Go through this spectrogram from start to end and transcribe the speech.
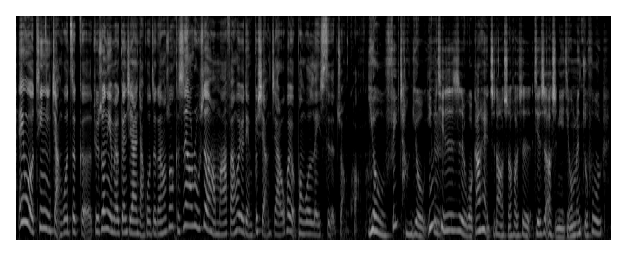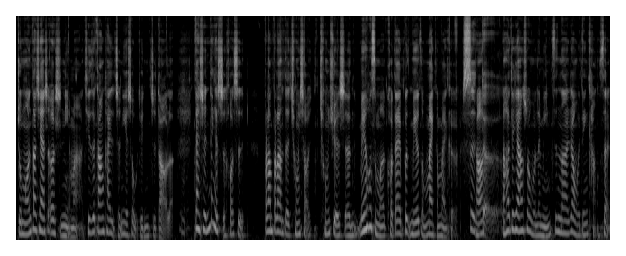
哎、欸，我有听你讲过这个，比如说你有没有跟其他人讲过这个？他说，可是要入社好麻烦，会有点不想加入，会有碰过类似的状况吗？有，非常有，因为其实是我刚开始知道的时候是，嗯、其实是二十年前，我们祖父祖盟到现在是二十年嘛，其实刚开始成立的时候我就已经知道了，嗯、但是那个时候是。不浪不浪的穷小穷学生，没有什么口袋不没有怎么麦克麦克，是的。然后，然后再加上说我们的名字呢，让我有点 concern。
